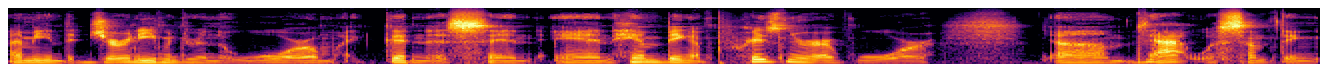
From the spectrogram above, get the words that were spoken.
I mean, the journey even during the war. Oh my goodness, and and him being a prisoner of war. Um, that was something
